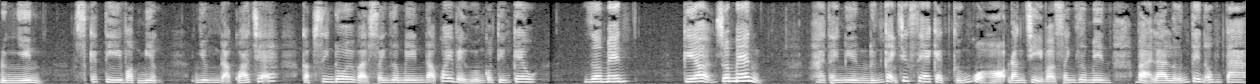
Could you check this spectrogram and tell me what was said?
Đừng nhìn. Sketty vọt miệng. Nhưng đã quá trễ. Cặp sinh đôi và xanh Germain đã quay về hướng có tiếng kêu. Germain! Kìa, Germain! Hai thanh niên đứng cạnh chiếc xe kẹt cứng của họ đang chỉ vào xanh Germain và la lớn tên ông ta.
